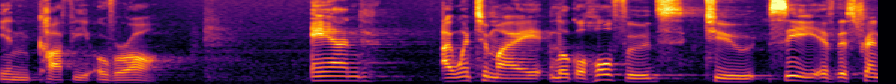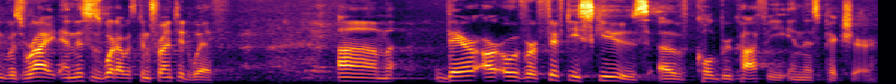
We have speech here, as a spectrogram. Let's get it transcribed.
in coffee overall. And I went to my local Whole Foods to see if this trend was right, and this is what I was confronted with. Um, there are over 50 SKUs of cold brew coffee in this picture.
